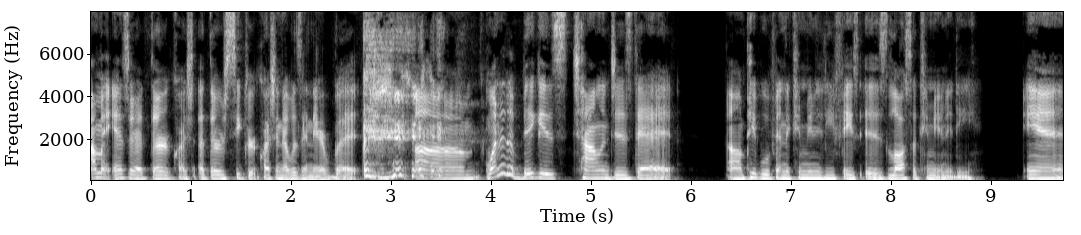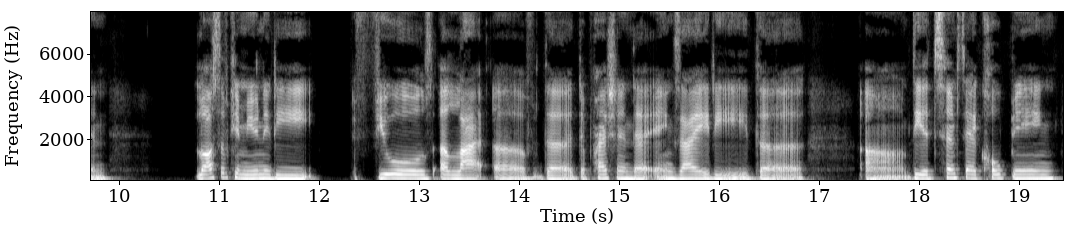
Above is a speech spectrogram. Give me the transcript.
i'm gonna answer a third question a third secret question that was in there but um, one of the biggest challenges that um, people within the community face is loss of community and loss of community fuels a lot of the depression, the anxiety, the um, the attempts at coping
